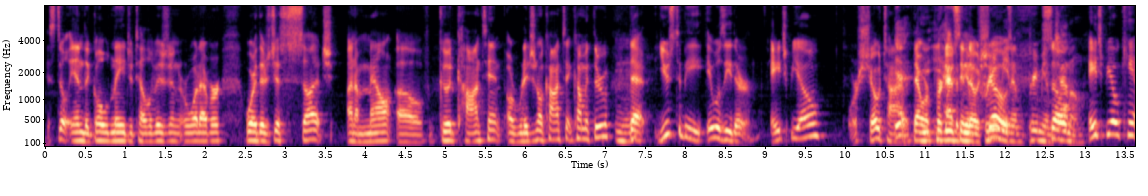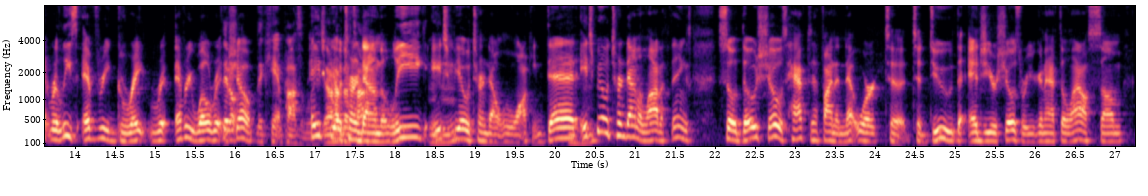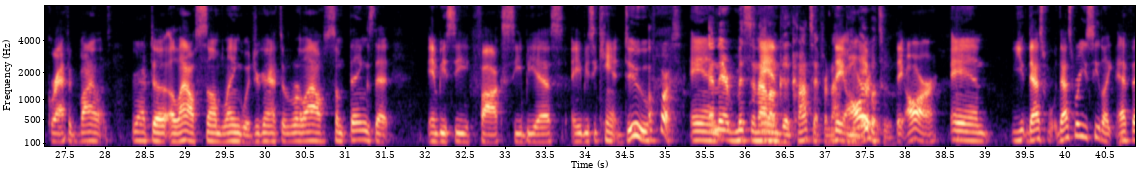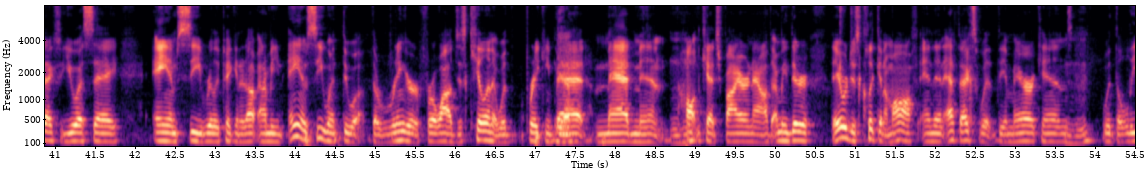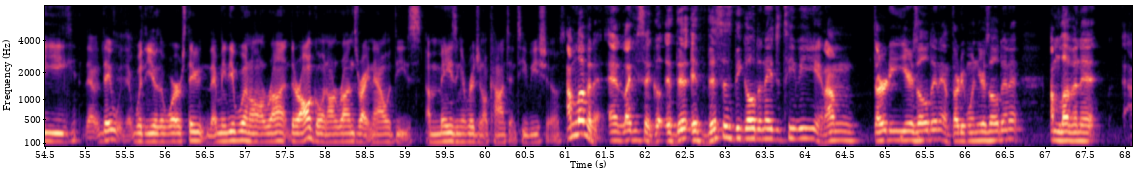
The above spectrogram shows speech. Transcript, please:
still in the golden age of television or whatever, where there's just such an amount of good content, original content coming through Mm-hmm. that used to be it was either HBO or Showtime Yeah, that were you had to producing those premium- shows. premium so channel. HBO can't release every great, every well written show. They can't possibly. HBO turned. Mm-hmm. down The League. HBO turned down Walking Dead. HBO turned down a lot of things. So those shows have to find a network to to do the edgier shows where you're going to have to allow some graphic violence. You're going to have to allow some language. You're going to have to allow some things that NBC, Fox, CBS, ABC can't do. Of course, And, and, they're missing out on good content for not they being are able to. they are and you, that's that's where you see like FX USA AMC really picking it up. I mean, AMC went through a, the ringer for a while, just killing it with Breaking Yeah. Bad, Mad Men, Mm-hmm. Halt and Catch Fire. Now, I mean, they're they were just clicking them off, and then FX with the Americans, Mm-hmm. with the League, they with You're the Worst. They, I mean, they went on a run. They're all going on runs right now with these amazing original content TV shows. I'm loving it, and like you said, if this, if this is the golden age of TV, and I'm 30 years old in it, I'm 31 years old in it, I'm loving it.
